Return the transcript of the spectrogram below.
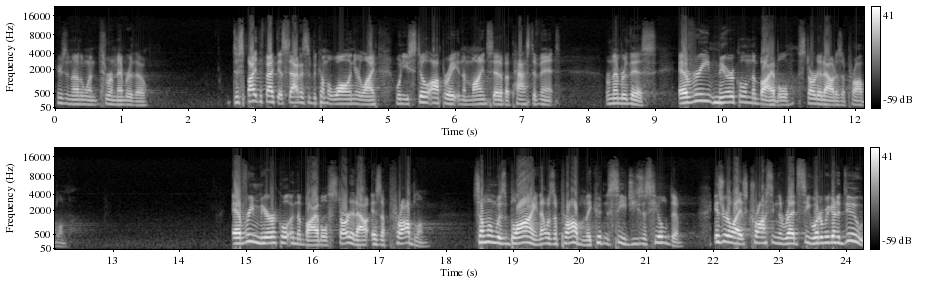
Here's another one to remember, though. Despite the fact that sadness has become a wall in your life, when you still operate in the mindset of a past event, Remember this every miracle in the Bible started out as a problem. Every miracle in the Bible started out as a problem. Someone was blind, that was a problem. They couldn't see. Jesus healed them. Israelites crossing the Red Sea. What are we going to do?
